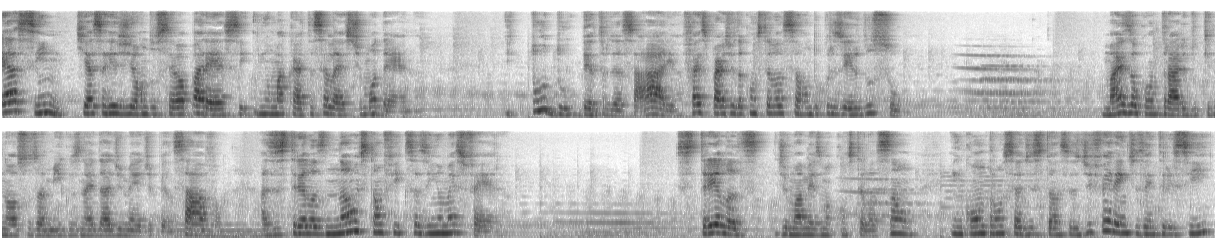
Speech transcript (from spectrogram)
É assim que essa região do céu aparece em uma carta celeste moderna. E tudo dentro dessa área faz parte da constelação do Cruzeiro do Sul. Mas ao contrário do que nossos amigos na Idade Média pensavam, as estrelas não estão fixas em uma esfera. Estrelas de uma mesma constelação encontram-se a distâncias diferentes entre si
